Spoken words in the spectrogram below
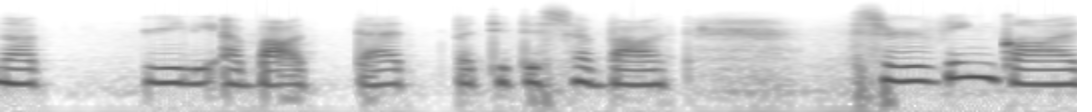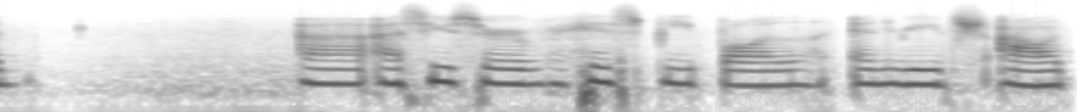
not really about that, but it is about serving God uh, as you serve His people and reach out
